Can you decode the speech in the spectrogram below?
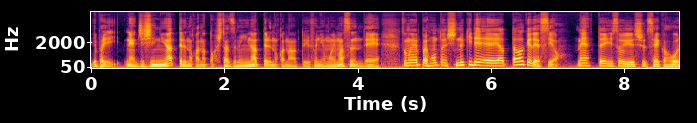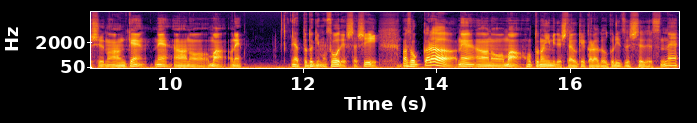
やっぱりね、自信になってるのかなと、下積みになってるのかなというふうに思いますんで、そのやっぱり本当に死ぬ気でやったわけですよ。ね、で、そういう成果報酬の案件、ね、あの、まあね、やった時もそうでしたし、まあ、そっからね、あの、まあ、本当の意味で下請けから独立してですね、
